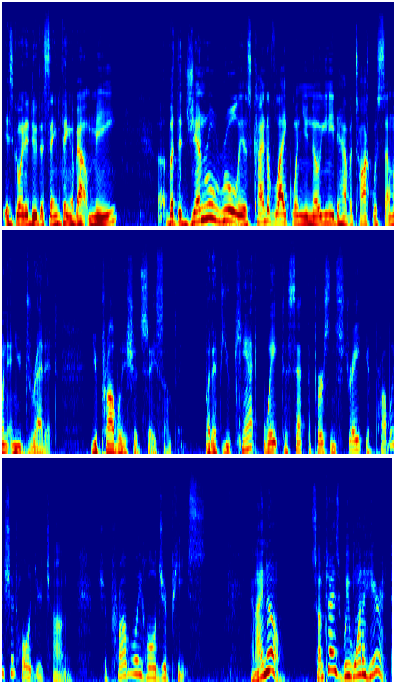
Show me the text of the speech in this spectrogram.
is going to do the same thing about me. But the general rule is kind of like when you know you need to have a talk with someone and you dread it. You probably should say something. But if you can't wait to set the person straight, you probably should hold your tongue. You should probably hold your peace. And I know sometimes we want to hear it.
